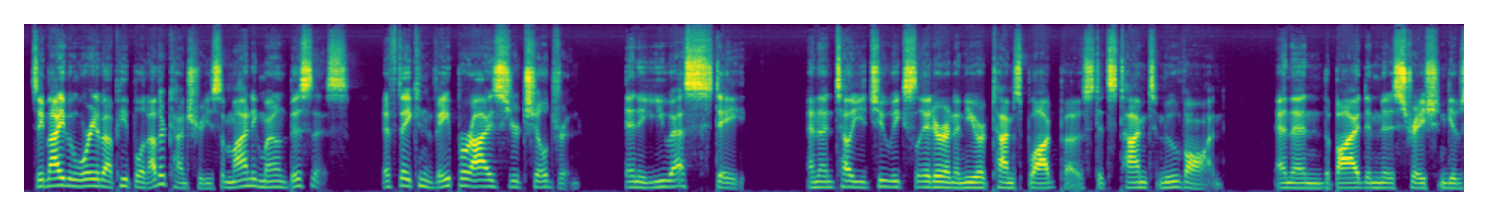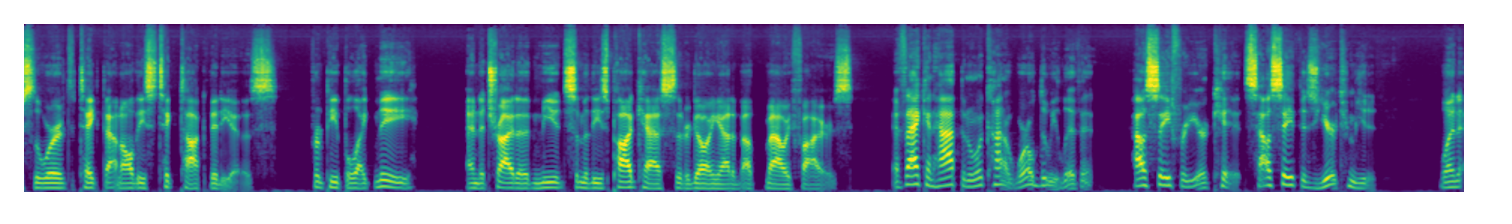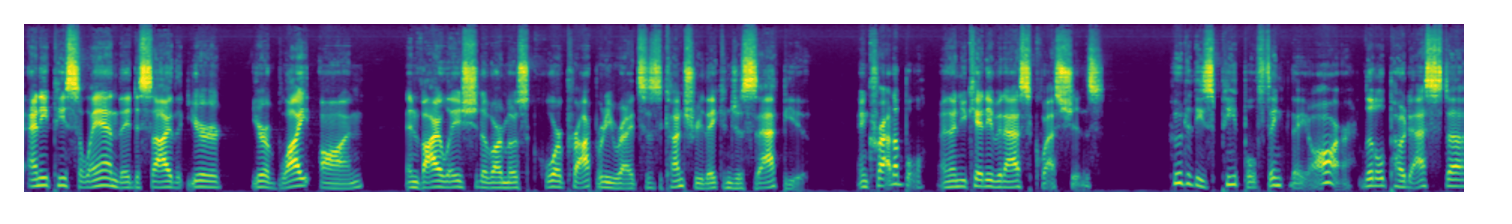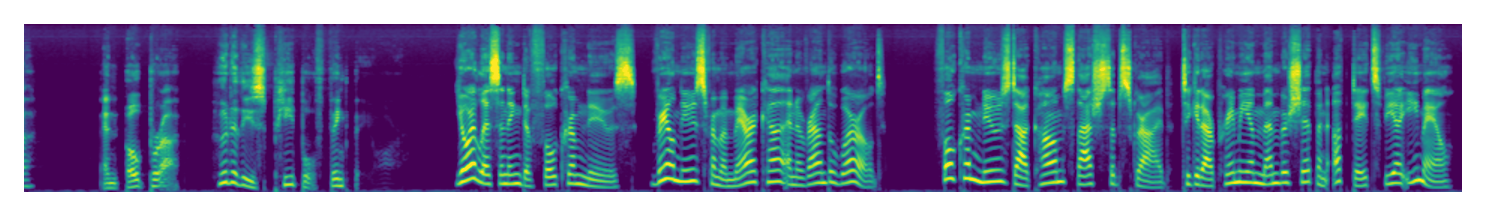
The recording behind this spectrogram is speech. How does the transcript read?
So I'm not even worried about people in other countries. I'm minding my own business. If they can vaporize your children in a U.S. state and then tell you two weeks later in a New York Times blog post, it's time to move on. And then the Biden administration gives the word to take down all these TikTok videos from people like me and to try to mute some of these podcasts that are going out about Maui fires. If that can happen, what kind of world do we live in? How safe are your kids? How safe is your community? When any piece of land they decide that you're you're a blight on in violation of our most core property rights as a country, they can just zap you. Incredible. And then you can't even ask questions. Who do these people think they are? Little Podesta and Oprah. Who do these people think they are? You're listening to Fulcrum News, real news from America and around the world. Fulcrumnews.com slash subscribe to get our premium membership and updates via email.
